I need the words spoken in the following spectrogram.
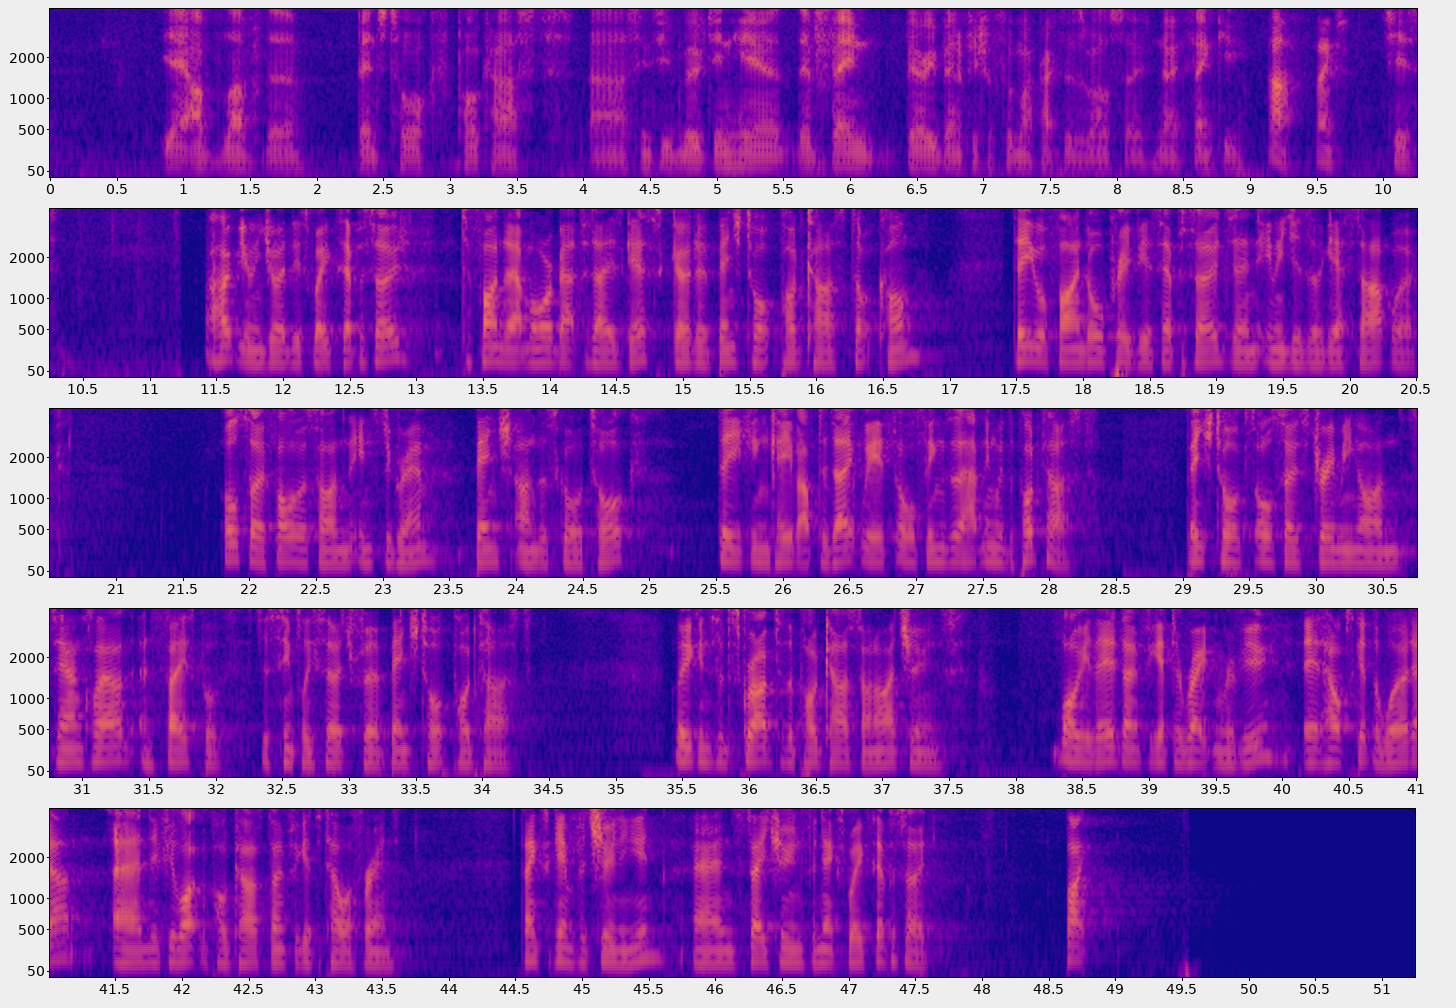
yeah, I've loved the bench talk podcasts uh, since you've moved in here. They've been very beneficial for my practice as well. So no, thank you. Ah, thanks. Cheers. I hope you enjoyed this week's episode. To find out more about today's guest, go to benchtalkpodcast.com. There you will find all previous episodes and images of the guest's artwork. Also, follow us on Instagram, bench underscore talk. There you can keep up to date with all things that are happening with the podcast. Bench Talk's also streaming on SoundCloud and Facebook. Just simply search for Bench Talk Podcast. Or you can subscribe to the podcast on iTunes. While you're there, don't forget to rate and review. It helps get the word out. And if you like the podcast, don't forget to tell a friend. Thanks again for tuning in and stay tuned for next week's episode. Bye.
